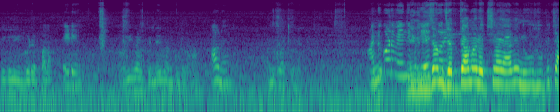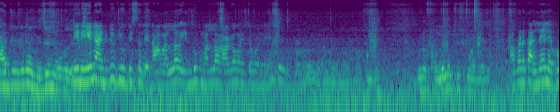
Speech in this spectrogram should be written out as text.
నీకు నీకు కూడా చెప్పాలా? ఏంటి? నాకు పెళ్ళైంది అనుకుంటున్నావా? అవును. అనుకోవట్లేదు అనుకోవడం ఏంది? నీకు ఇప్పుడు నిజం చెప్దామని వచ్చినా కానీ నువ్వు చూపించే యాటిట్యూడ్ నాకు నిజం చూపలేదు నేను ఏం యాటిట్యూడ్ చూపిస్తలే. నా వల్ల ఎందుకు మళ్ళీ ఆగమవుతావు అని. నువ్వు కళ్ళలో చూసి మాట్లాడు. అక్కడ కళ్ళే లేవు.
